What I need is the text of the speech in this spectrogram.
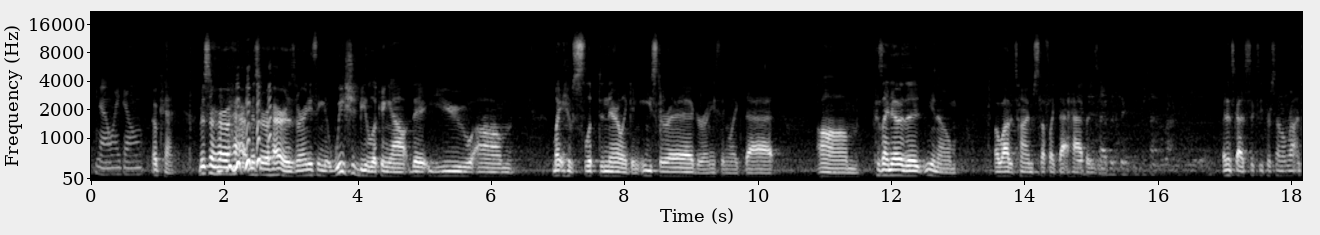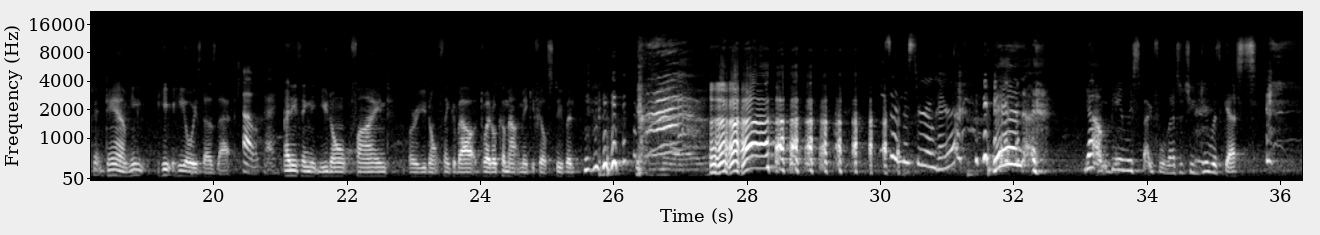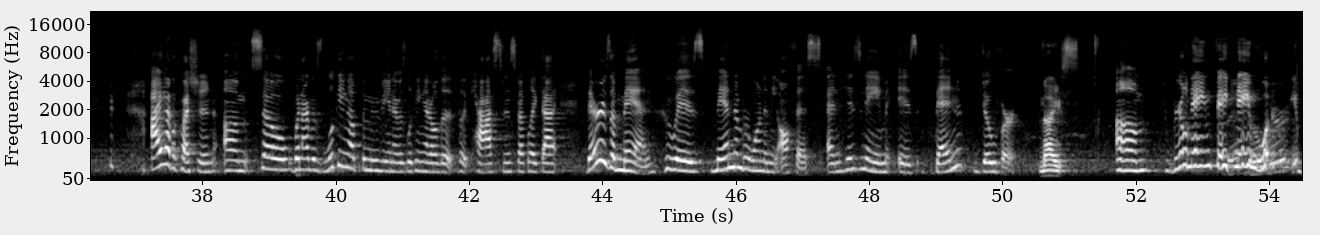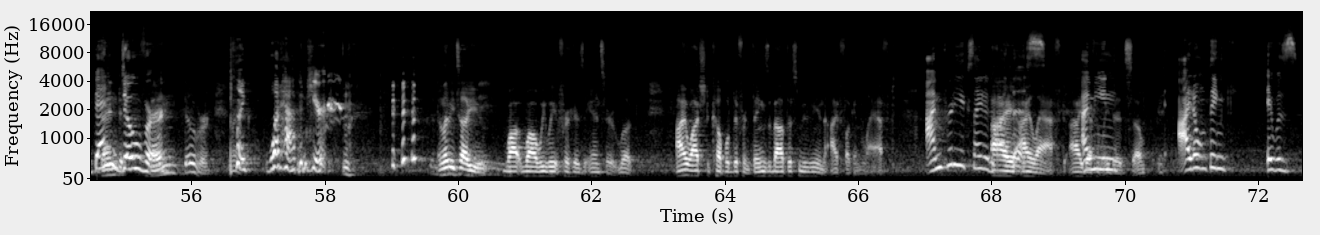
no I don't. Okay, Mr. O'Hara, Mr. O'Hara, is there anything that we should be looking out that you um, might have slipped in there, like an Easter egg or anything like that? Because I know that you know a lot of times stuff like that happens, It have a 60% Rotten and it's got sixty percent on Rotten Tomatoes. Damn, he, he he always does that. Oh okay. anything that you don't find or you don't think about, Dwight will come out and make you feel stupid. Is it Mr. O'Hara? Man, yeah, I'm being respectful. That's what you do with guests. I have a question. Um, so when I was looking up the movie and I was looking at all the, the cast and stuff like that, there is a man who is man number one in the office, and his name is Ben Dover. Nice. Um, real name, fake Ben name, what? Dover? Ben, Dover. Ben Dover. Right. Like, what happened here? and let me tell you, while, while we wait for his answer, look, I watched a couple different things about this movie and I fucking laughed. I'm pretty excited about I, this. I laughed. I I definitely mean- did. So I don't think it was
